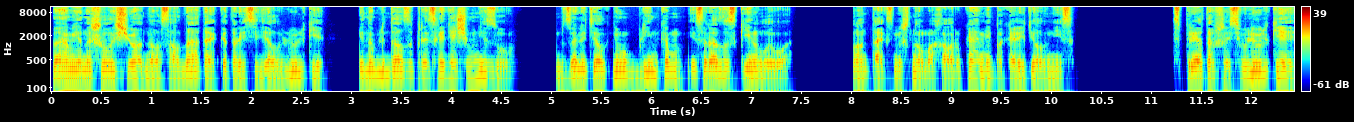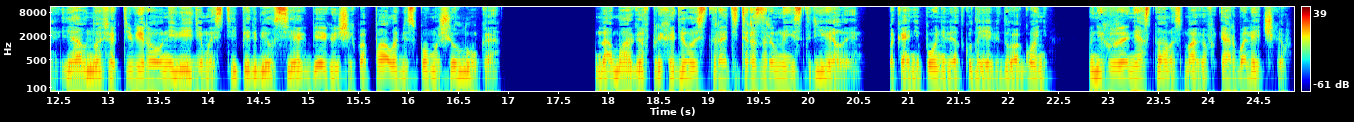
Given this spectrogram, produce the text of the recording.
Там я нашел еще одного солдата, который сидел в люльке и наблюдал за происходящим внизу. Залетел к нему блинком и сразу скинул его. Он так смешно махал руками, пока летел вниз. Спрятавшись в люльке, я вновь активировал невидимость и перебил всех бегающих по палубе с помощью лука. На магов приходилось тратить разрывные стрелы. Пока не поняли, откуда я веду огонь, у них уже не осталось магов и арбалетчиков.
